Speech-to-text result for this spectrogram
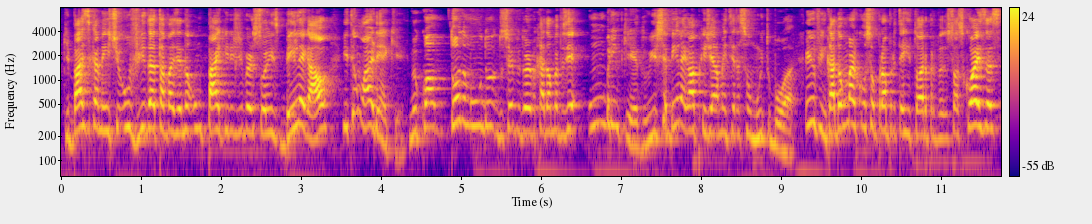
que basicamente o Vida tá fazendo um parque de diversões bem legal. E tem um Arden aqui, no qual todo mundo do servidor, cada um vai fazer um brinquedo. E isso é bem legal, porque gera uma interação muito boa. Enfim, cada um marcou seu próprio território para fazer suas coisas,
